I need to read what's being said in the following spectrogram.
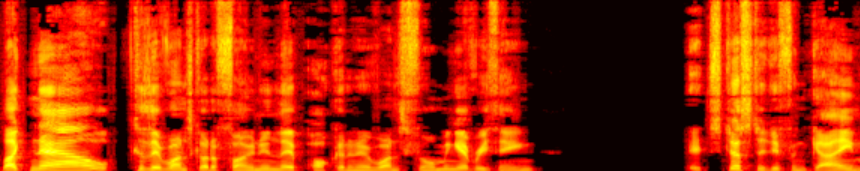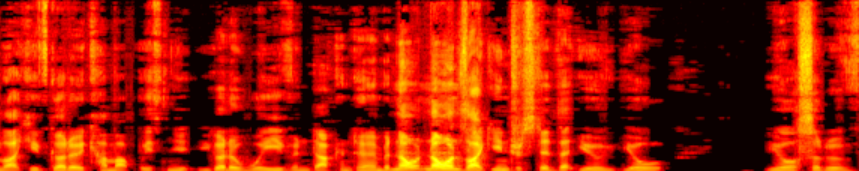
Like now, because everyone's got a phone in their pocket and everyone's filming everything, it's just a different game. Like you've got to come up with, you've got to weave and duck and turn. But no, no one's like interested that you you're you're sort of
